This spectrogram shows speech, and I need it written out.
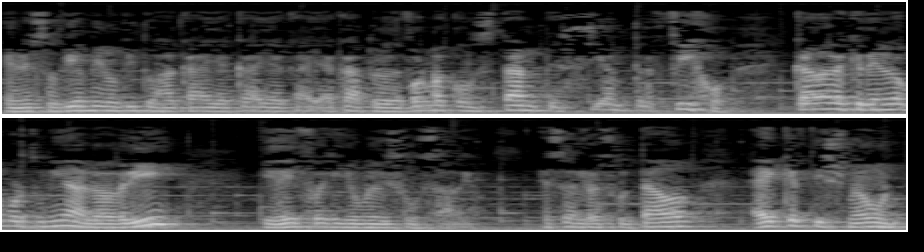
En esos 10 minutitos acá y acá y acá y acá, pero de forma constante, siempre fijo. Cada vez que tenía la oportunidad lo abrí y de ahí fue que yo me hice un sabio. Ese es el resultado. Eiket Tishmeun,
